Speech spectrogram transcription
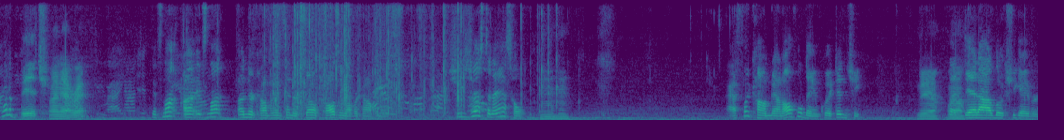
What a bitch. I know, right? It's not. Uh, it's not underconfidence in herself causing overconfidence. She's just an asshole. Mm-hmm. Ashley calmed down awful damn quick, didn't she? Yeah, That well. dead-eyed look she gave her.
